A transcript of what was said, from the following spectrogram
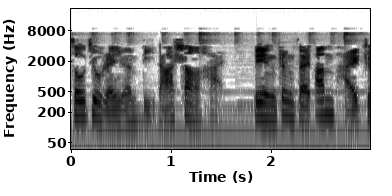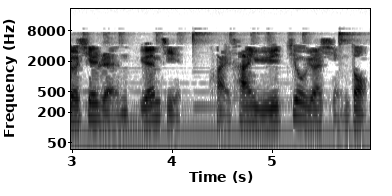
搜救人员抵达上海，并正在安排这些人员尽快参与救援行动。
